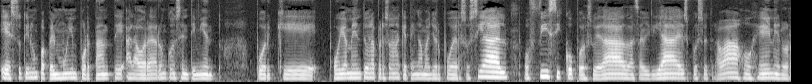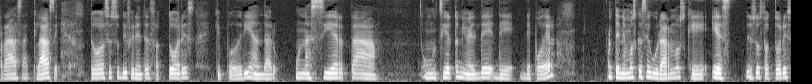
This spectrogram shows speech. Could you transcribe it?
esto tiene un papel muy importante a la hora de dar un consentimiento, porque obviamente una persona que tenga mayor poder social o físico por su edad, las habilidades, puesto de trabajo, género, raza, clase, todos esos diferentes factores que podrían dar una cierta, un cierto nivel de, de, de poder, tenemos que asegurarnos que es, esos factores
